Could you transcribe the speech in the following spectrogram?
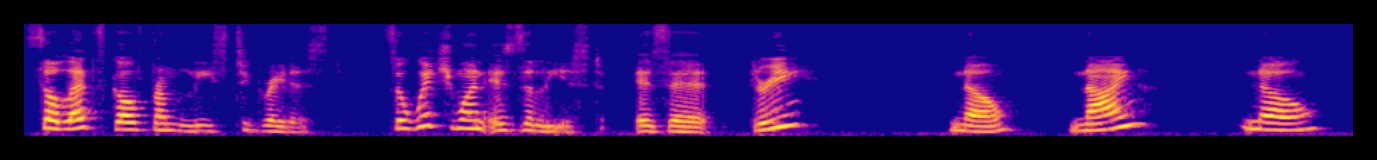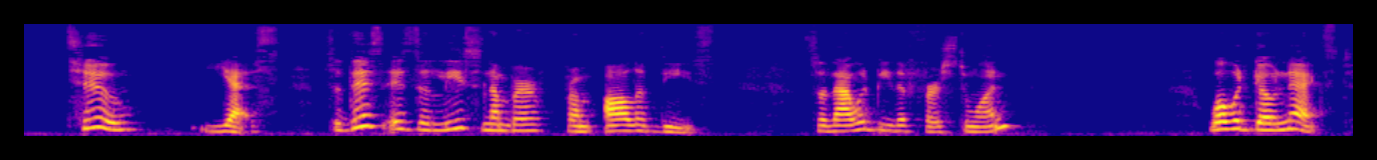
So let's go from least to greatest. So which one is the least? Is it 3? No. 9? No. 2? Yes. So this is the least number from all of these. So that would be the first one. What would go next?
